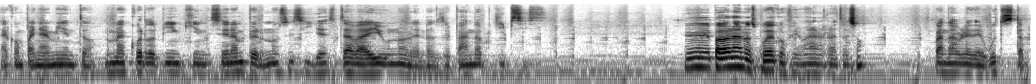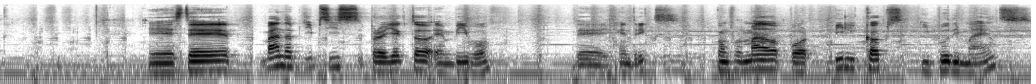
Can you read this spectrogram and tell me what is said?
acompañamiento. No me acuerdo bien quiénes eran, pero no sé si ya estaba ahí uno de los de Band of Gypsies. Eh, Paola nos puede confirmar al rato eso, cuando hable de Woodstock. Este, Band of Gypsies, proyecto en vivo de Hendrix, conformado por Billy Cox y Buddy Miles,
